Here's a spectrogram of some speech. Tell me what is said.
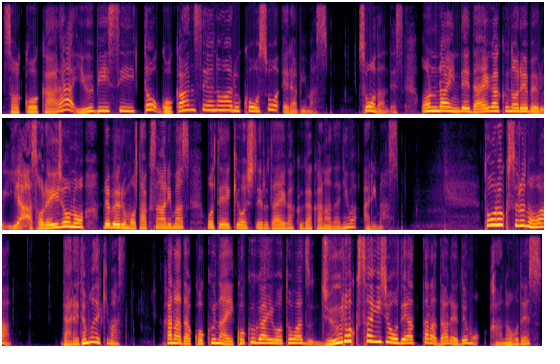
そこから UBC と互換性のあるコースを選びます。そうなんです。オンラインで大学のレベル、いや、それ以上のレベルもたくさんあります。を提供している大学がカナダにはあります。登録するのは誰でもできます。カナダ国内、国外を問わず16歳以上であったら誰でも可能です。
